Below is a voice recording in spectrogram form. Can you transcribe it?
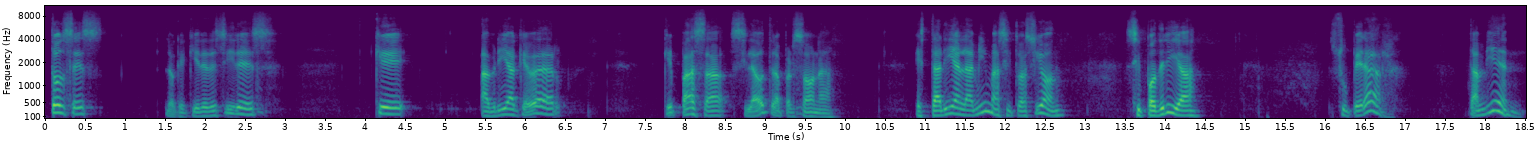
Entonces, lo que quiere decir es que habría que ver qué pasa si la otra persona estaría en la misma situación si podría superar también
